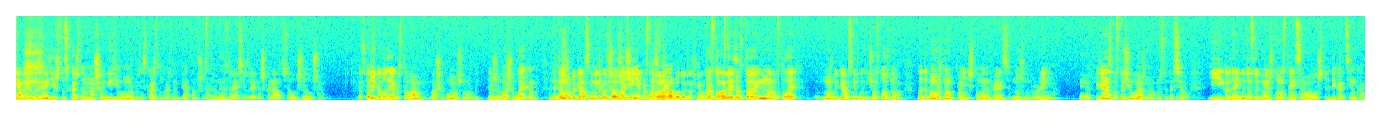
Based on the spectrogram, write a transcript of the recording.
Друзья мои, вы заметили, что с каждым нашим видео, может быть не с каждым, каждым пятым, шестым, мы стараемся развивать наш канал все лучше и лучше. И только Красавчик. благодаря просто вам, вашей помощи, может быть, даже вашим лайкам, это может быть для вас не имеет большого Красавчик. значения, просто равно поставить, работает на съемке. просто Молодец. поставить просто именно просто лайк, может быть для вас не будет ничего сложного, но это поможет нам понять, что мы направляемся в нужное направление. Нет. И для нас просто очень важно просто это все. Да. И когда-нибудь наступит момент, что у нас станет самая лучшая 3D-картинка,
